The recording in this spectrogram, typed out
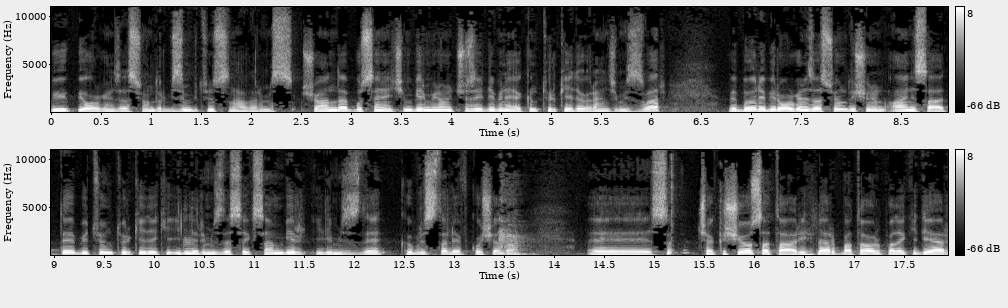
büyük bir organizasyondur bizim bütün sınavlarımız. Şu anda bu sene için 1 milyon 350 bine yakın Türkiye'de öğrencimiz var. Ve böyle bir organizasyonu düşünün. Aynı saatte bütün Türkiye'deki illerimizde 81 ilimizde Kıbrıs'ta Lefkoşa'da s- çakışıyorsa tarihler Batı Avrupa'daki diğer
